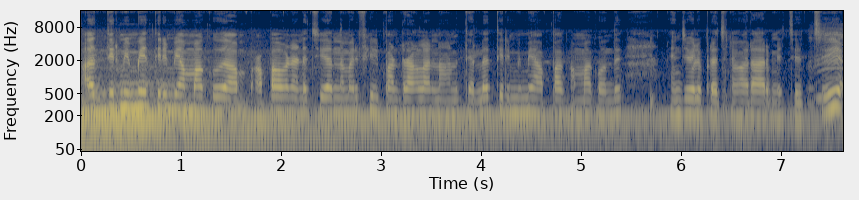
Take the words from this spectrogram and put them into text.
அது திரும்பியுமே திரும்பி அம்மாவுக்கு அப்- அப்பாவை நினச்சி அந்த மாதிரி ஃபீல் பண்ணுறாங்களா என்னன்னு தெரில திரும்பியுமே அப்பாவுக்கு அம்மாவுக்கு வந்து நெஞ்சு வலி பிரச்சனை வர ஆரம்பிச்சிருச்சு.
